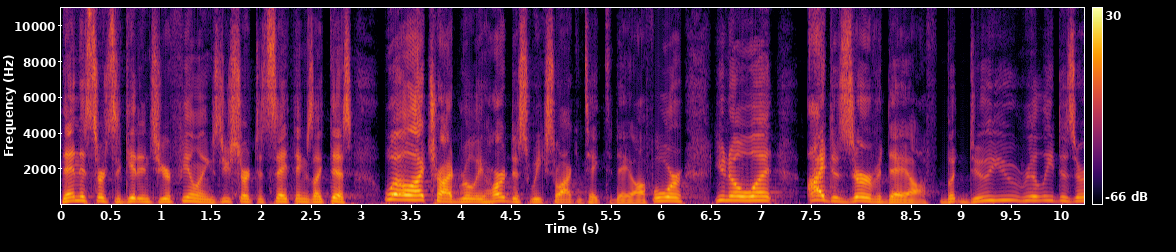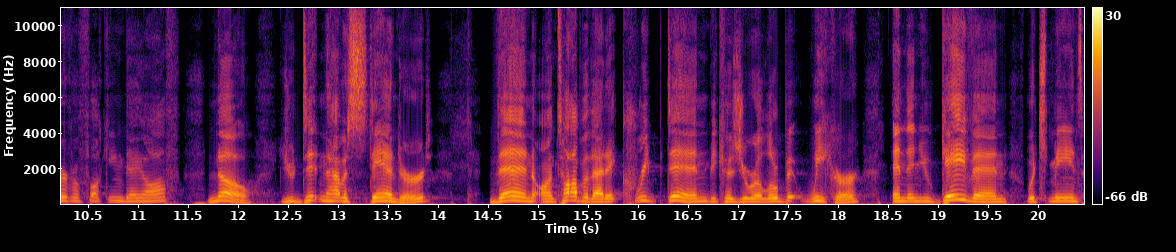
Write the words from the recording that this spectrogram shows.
then it starts to get into your feelings. You start to say things like this Well, I tried really hard this week, so I can take today off. Or, you know what? I deserve a day off. But do you really deserve a fucking day off? No, you didn't have a standard. Then on top of that, it creeped in because you were a little bit weaker. And then you gave in, which means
